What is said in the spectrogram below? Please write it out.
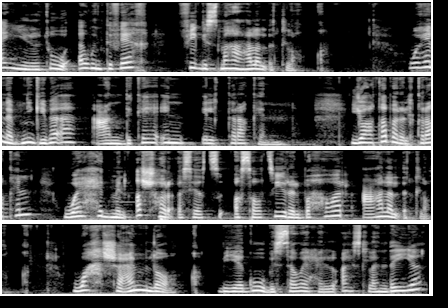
أي نتوء أو انتفاخ في جسمها على الإطلاق. وهنا بنيجي بقى عند كائن الكراكن. يعتبر الكراكن واحد من أشهر أساطير البحار على الإطلاق. وحش عملاق بيجوب السواحل الأيسلندية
